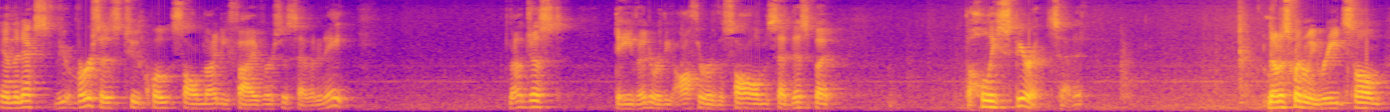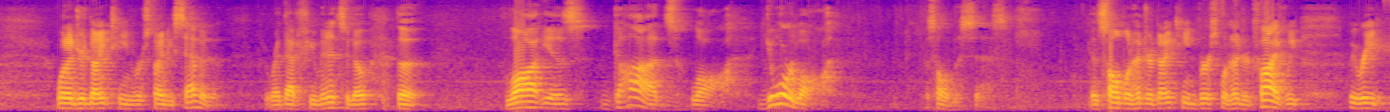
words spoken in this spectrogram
in the next verses to quote Psalm 95, verses 7 and 8. Not just David or the author of the psalm said this, but the Holy Spirit said it. Notice when we read Psalm 119, verse 97, we read that a few minutes ago, the law is God's law, your law, the psalmist says. In Psalm 119, verse 105, we, we read,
